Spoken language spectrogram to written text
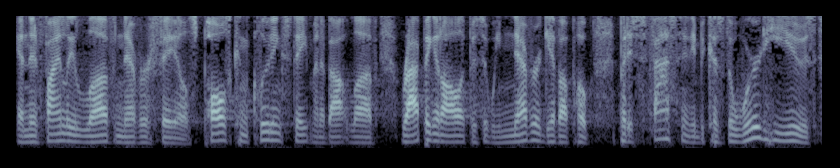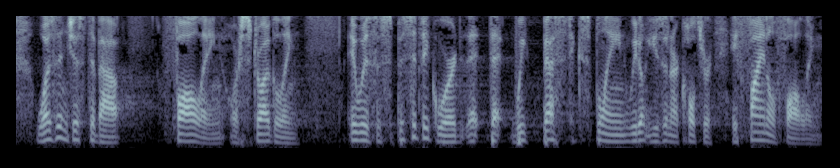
And then finally, love never fails. Paul's concluding statement about love, wrapping it all up, is that we never give up hope. But it's fascinating because the word he used wasn't just about falling or struggling. It was a specific word that, that we best explain, we don't use in our culture, a final falling.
